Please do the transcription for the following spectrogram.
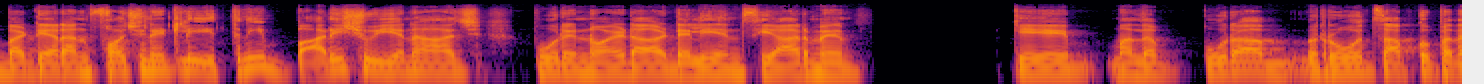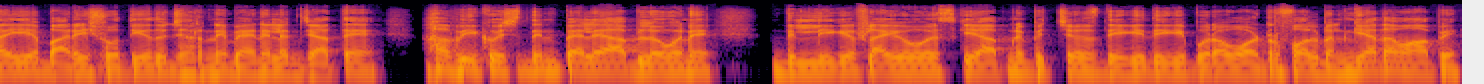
but यार अनफॉर्चुनेटली इतनी बारिश हुई है ना आज पूरे नोएडा, दिल्ली एनसीआर में कि मतलब पूरा रोज आपको पता ही है, बारिश होती है तो झरने बहने लग जाते हैं। अभी कुछ दिन पहले आप लोगों ने दिल्ली के फ्लाई ओवर्स की आपने पिक्चर्स देखी थी कि पूरा वाटरफॉल बन गया था वहाँ पे।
